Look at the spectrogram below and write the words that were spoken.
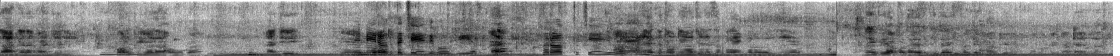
ਦਸ ਗਿਆਰਾਂ ਵੱਜ ਜਾਣੇ ਆ। ਕੁਲਫੀ ਵਾਲਾ ਹੋਊਗਾ। ਹਾਂਜੀ? ਨਹੀਂ ਨਹੀਂ ਰੁੱਤ ਚੇਂਜ ਹੋ ਗਈ ਆ। ਹੈ? ਰੁੱਤ ਚੇਂਜ ਹੋ ਹਾਂ ਗਈ। ਇੱਕ ਤੁਹਾਡੇ ਆ ਜਿਹੜੇ ਸਪਰਿੰਗ ਰੋਲ ਨੇ ਆ ਨਹੀਂ ਵੀ ਆਪਾਂ ਤਾਂ ਐਤਕੀ ਦਹੀਂ ਭੱਲੇ ਖਾ ਕੇ ਤੁਹਾਨੂੰ ਕਿੰਨਾ ਟਾਈਮ ਲੱਗ ਗਿਆ।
